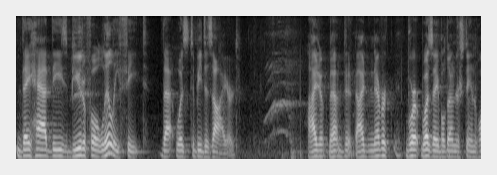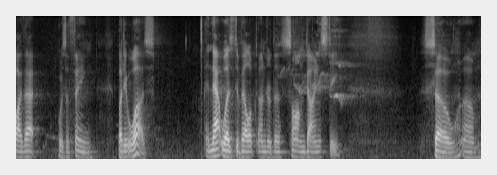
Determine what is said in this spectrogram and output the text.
they had these beautiful lily feet that was to be desired. I, don't, I never was able to understand why that was a thing, but it was. And that was developed under the Song Dynasty. So, um,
